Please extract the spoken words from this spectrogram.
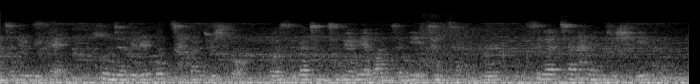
안전을 위해 손잡이를 꼭 잡아주시고 버스가 정차면에 완전히 정차한 후 승하차 하여 주시기 바랍니다.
